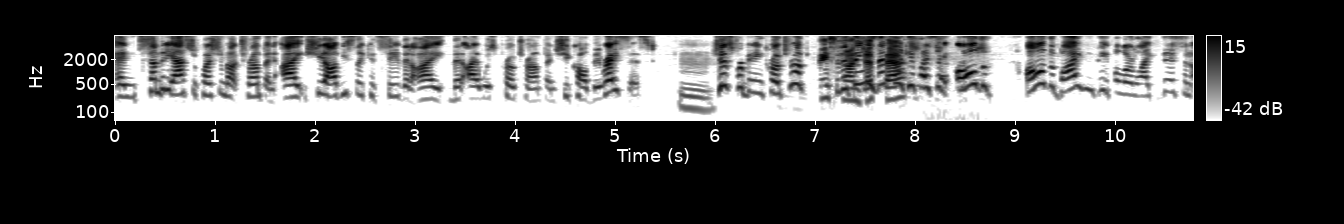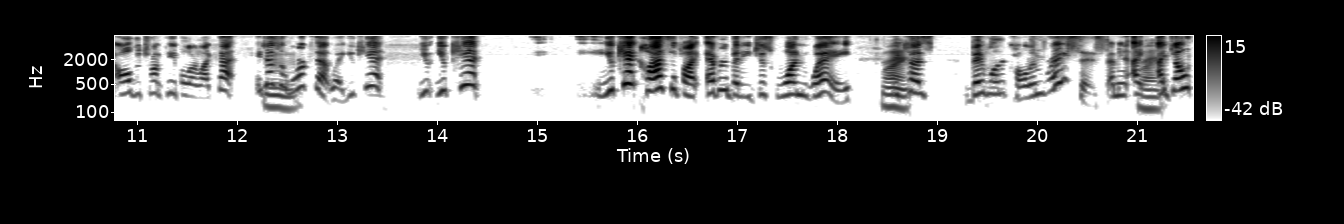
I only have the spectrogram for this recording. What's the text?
and somebody asked a question about Trump, and I she obviously could see that I that I was pro Trump, and she called me racist mm. just for being pro Trump. So the thing is, that's like if I say all the all the Biden people are like this and all the Trump people are like that. It doesn't mm. work that way. You can't you you can't you can't classify everybody just one way right. because they want to call him racist. I mean, I, right. I don't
